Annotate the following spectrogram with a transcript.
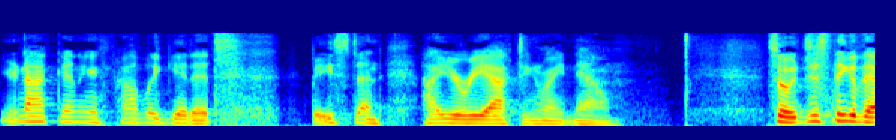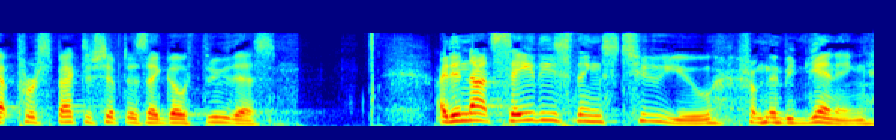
you're not going to probably get it based on how you're reacting right now. So just think of that perspective shift as I go through this. I did not say these things to you from the beginning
